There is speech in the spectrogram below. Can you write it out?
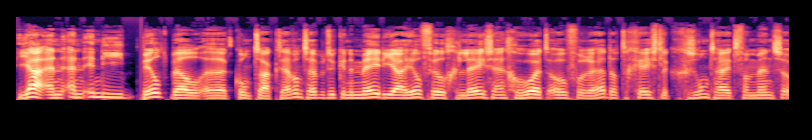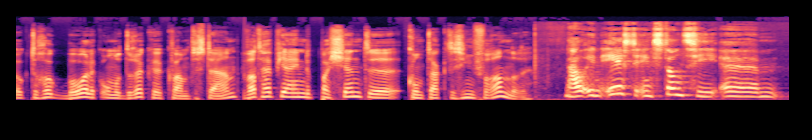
Ja, en, en in die beeldbelcontact, uh, want we hebben natuurlijk in de media heel veel gelezen en gehoord over hè, dat de geestelijke gezondheid van mensen ook toch ook behoorlijk onder druk uh, kwam te staan. Wat heb jij in de patiëntencontacten zien veranderen? Nou, in eerste instantie um,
